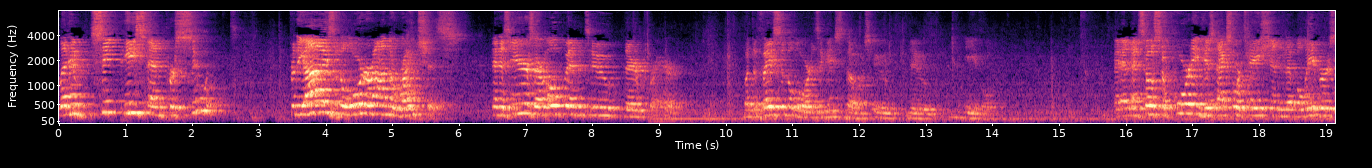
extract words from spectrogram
Let him seek peace and pursue it. For the eyes of the Lord are on the righteous and his ears are open to their prayer. But the face of the Lord is against those who do evil. And, and so, supporting his exhortation that believers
